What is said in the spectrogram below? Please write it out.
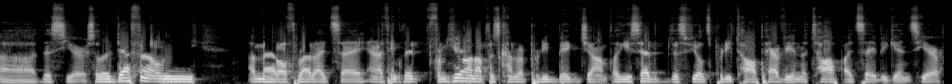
uh, this year. So they're definitely a medal threat, I'd say. And I think that from here on up, there's kind of a pretty big jump. Like you said, this field's pretty top heavy, and the top, I'd say, begins here.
